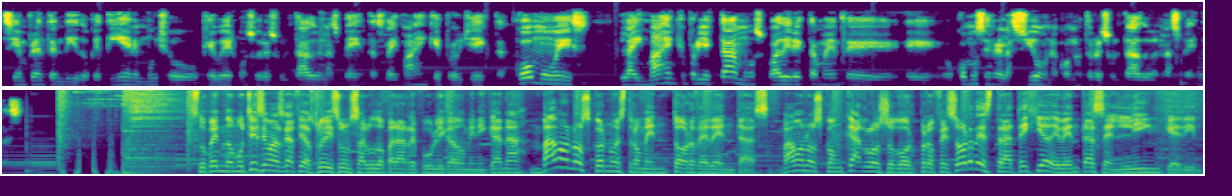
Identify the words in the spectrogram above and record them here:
siempre he entendido que tiene mucho que ver con su resultado en las ventas, la imagen que proyecta, cómo es la imagen que proyectamos va directamente eh, o cómo se relaciona con nuestro resultado en las ventas. Estupendo, muchísimas gracias Luis, un saludo para República Dominicana. Vámonos con nuestro mentor de ventas, vámonos con Carlos Ogor, profesor de estrategia de ventas en LinkedIn.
